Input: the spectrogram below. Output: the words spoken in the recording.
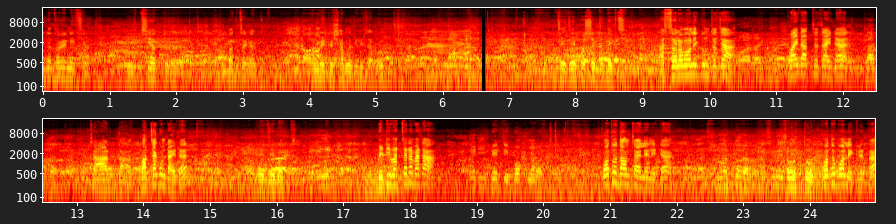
এটা ধরে নিচ্ছেন। ছিয়াত্তর হাজার টাকা। বাচ্চা গাভী। আমরা একটু সামনের দিকে যাব। আচ্ছা যে পাশে একটা দেখছি। আসসালামু আলাইকুম চাচা। কয় দাঁত চাচা এটার? চার দাঁত। বাচ্চা কোনটা এটার এই যে বাচ্চা। বেটি বাচ্চা না বেটা? বেটি বকনা বাচ্চা। কত দাম চাইলেন এটা? সত্তর কত বলে ক্রেতা?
